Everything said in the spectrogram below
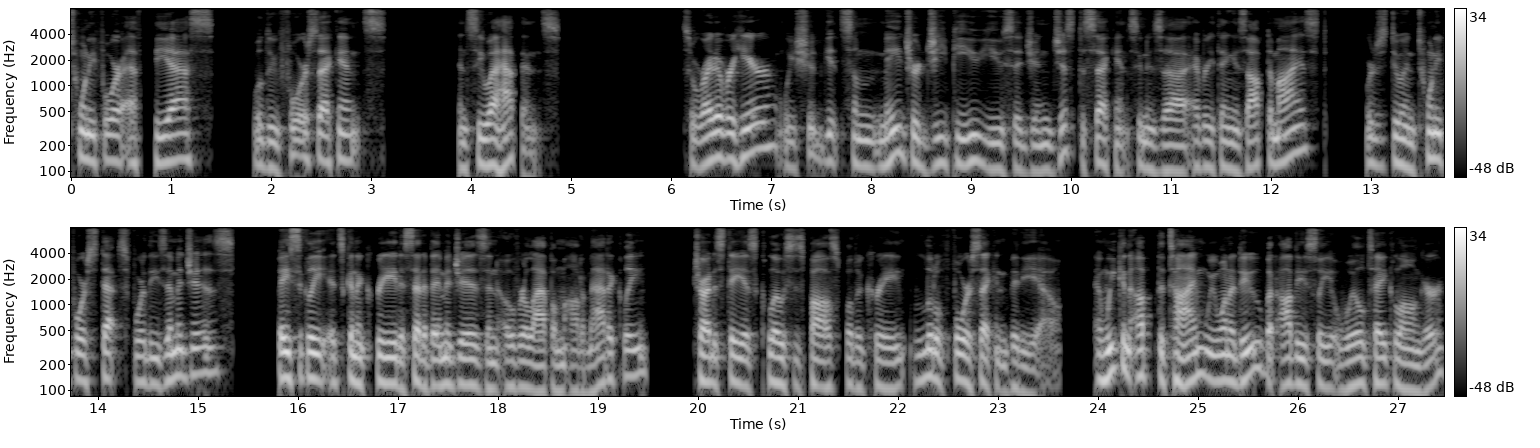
24 FPS. We'll do four seconds and see what happens. So right over here, we should get some major GPU usage in just a second as soon as uh, everything is optimized. We're just doing 24 steps for these images. Basically, it's going to create a set of images and overlap them automatically. Try to stay as close as possible to create a little four second video. And we can up the time we want to do, but obviously it will take longer.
